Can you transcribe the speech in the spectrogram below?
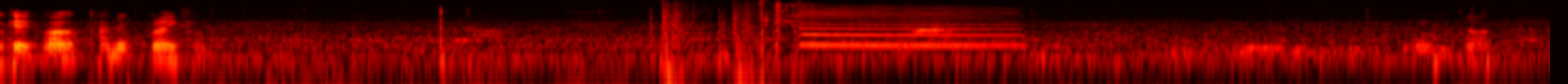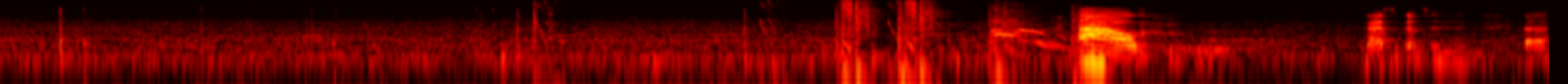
Okay, well, kind of grateful. Ow! That's got to hurt. Uh,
